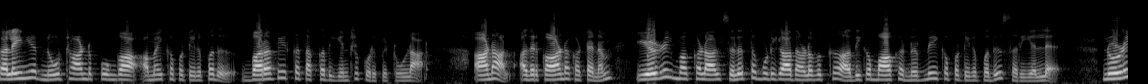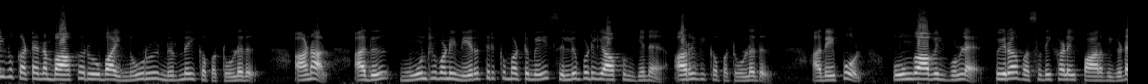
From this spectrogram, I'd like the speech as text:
கலைஞர் நூற்றாண்டு பூங்கா அமைக்கப்பட்டிருப்பது வரவேற்கத்தக்கது என்று குறிப்பிட்டுள்ளார். ஆனால் அதற்கான கட்டணம் ஏழை மக்களால் செலுத்த முடியாத அளவுக்கு அதிகமாக நிர்ணயிக்கப்பட்டிருப்பது சரியல்ல. நுழைவு கட்டணமாக ரூபாய் நூறு நிர்ணயிக்கப்பட்டுள்ளது. ஆனால் அது மூன்று மணி நேரத்திற்கு மட்டுமே செல்லுபடியாகும் என அறிவிக்கப்பட்டுள்ளது. அதேபோல் பூங்காவில் உள்ள பிற வசதிகளை பார்வையிட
